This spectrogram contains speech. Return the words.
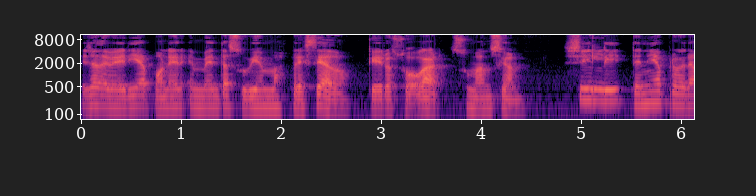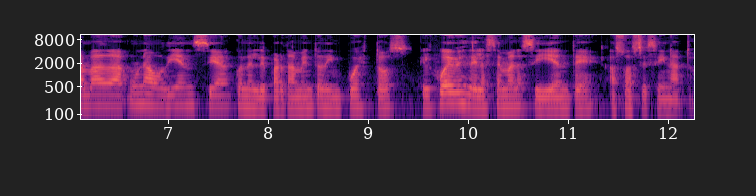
ella debería poner en venta su bien más preciado, que era su hogar, su mansión. Shirley tenía programada una audiencia con el Departamento de Impuestos el jueves de la semana siguiente a su asesinato.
